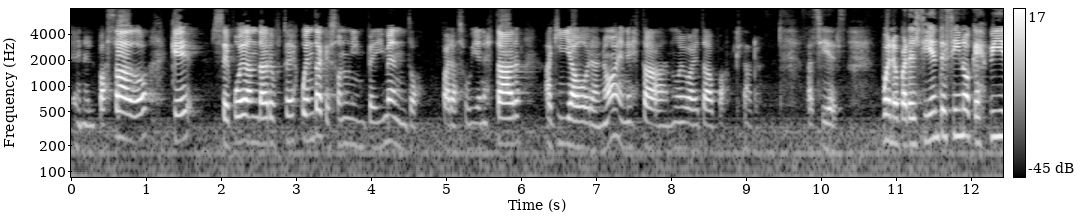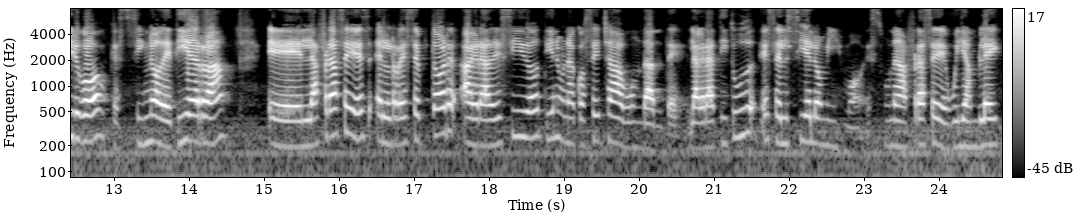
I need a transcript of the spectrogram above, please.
en el pasado que se puedan dar ustedes cuenta que son un impedimento para su bienestar aquí y ahora, ¿no? En esta nueva etapa. Claro, así es. Bueno, para el siguiente signo que es Virgo, que es signo de tierra, eh, la frase es, el receptor agradecido tiene una cosecha abundante. La gratitud es el cielo mismo. Es una frase de William Blake,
